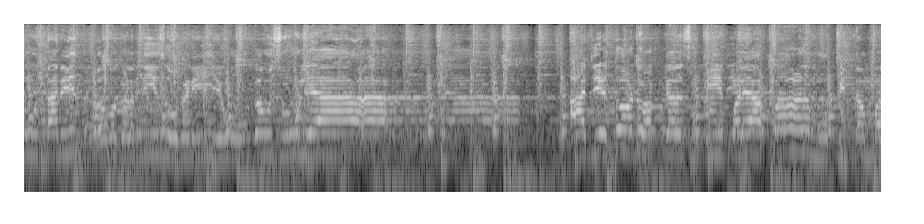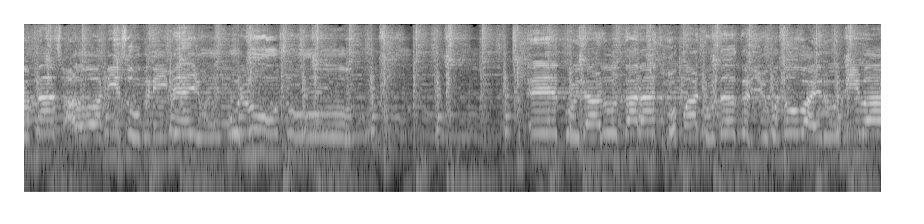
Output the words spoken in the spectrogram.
હું તારી ધરવગળની સોગણી હું કહું છું, લ્યા. આજે તો ડોક્ટર છૂટી પડ્યા, પણ હું પિત્તંબળના ઝાડવાની સોગણી ને હું બોલું છું. એ કોઈ દાડો તારા ચોપાટો ડગળિયુગ નો વાયરો નીવા.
